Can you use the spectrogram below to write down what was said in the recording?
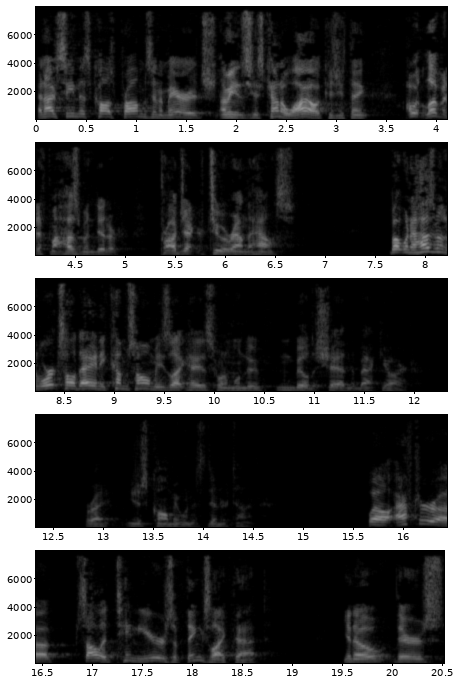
and I've seen this cause problems in a marriage. I mean, it's just kind of wild because you think, I would love it if my husband did a project or two around the house. But when a husband works all day and he comes home, he's like, hey, this is what I'm going to do. I'm going to build a shed in the backyard. Right? You just call me when it's dinner time. Well, after a solid 10 years of things like that, you know, there's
